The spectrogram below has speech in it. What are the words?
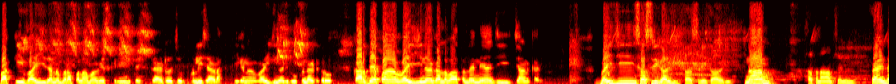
ਬਾਕੀ ਬਾਈ ਦਾ ਨੰਬਰ ਆਪਾਂ ਲਾਵਾਂਗੇ ਸਕਰੀਨ ਤੇ। ਟਾਈਟਲ 'ਚ ਉੱਪਰਲੀ ਸਾਈਡ ਠੀਕ ਹੈ ਨਾ? ਬਾਈ ਜੀ ਨਾਲ ਜਰੂਰ ਕੰਟੈਕਟ ਕਰੋ। ਕਰਦੇ ਆਪਾਂ ਬਾਈ ਜੀ ਨਾਲ ਗੱਲਬਾਤ ਲੈਣੇ ਆ ਜੀ ਜਾਣਕਾਰੀ। ਬਾਈ ਜੀ ਸਤਿ ਸ੍ਰੀ ਅਕਾਲ ਜੀ। ਸਤਿ ਸ੍ਰੀ ਅਕਾਲ ਜੀ। ਨਾਮ? ਸਤਨਾਮ ਸਿੰਘ ਜੀ। ਪਿੰਡ?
